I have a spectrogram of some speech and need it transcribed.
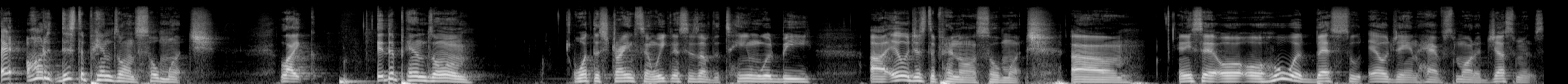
eh, all this depends on so much. Like it depends on what the strengths and weaknesses of the team would be. Uh, it would just depend on so much. Um, and he said, or, or who would best suit LJ and have smart adjustments,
